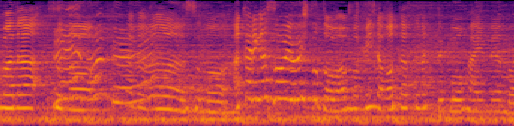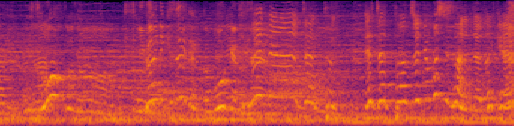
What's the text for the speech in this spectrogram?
まだその、えーなんでなんかうんそのあかりがそういう人とあんまみんな分かってなくて後輩メンバーとか。さそうかな？意外に気づいてると思うけどね。気づいてる？じゃあじゃあ単純に無視されてるだけ？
